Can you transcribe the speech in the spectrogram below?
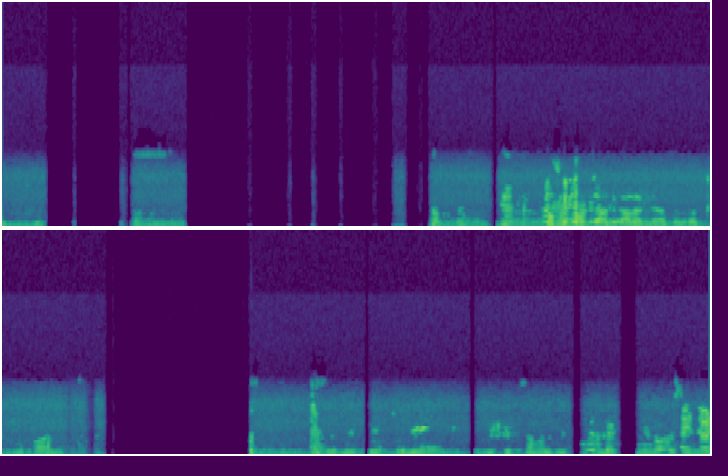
it. I've done, done it now, so I can find that we picked anyway. So we someone who's 100 kilos. I know.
